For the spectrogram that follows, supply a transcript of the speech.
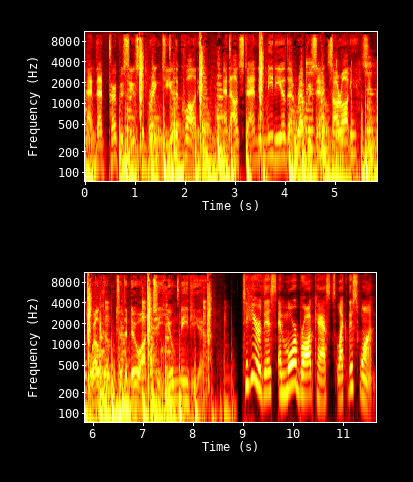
and that purpose is to bring to you the quality and outstanding media that represents our audience. Welcome to the new OTU Media. To hear this and more broadcasts like this one,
